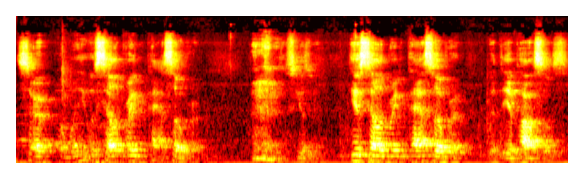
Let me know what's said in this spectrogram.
served, when he was celebrating Passover, excuse me, he was celebrating Passover with the apostles.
